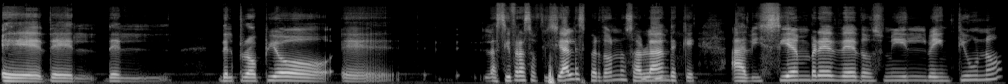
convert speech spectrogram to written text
eh, del, del, propio, eh, las cifras oficiales, perdón, nos hablaban de que a diciembre de 2021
